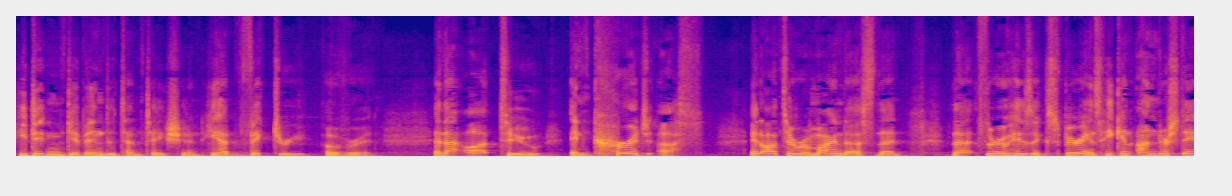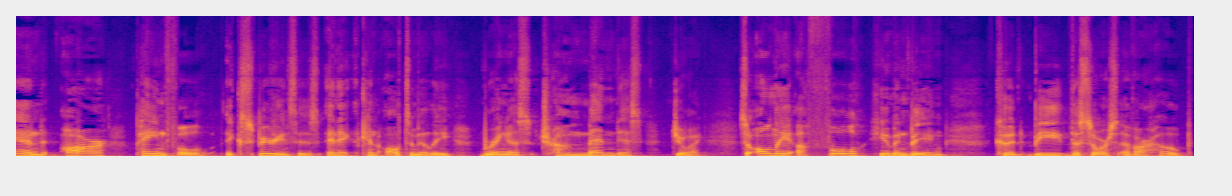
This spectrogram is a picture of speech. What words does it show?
He didn't give in to temptation, he had victory over it. And that ought to encourage us. It ought to remind us that that through his experience, he can understand our painful experiences, and it can ultimately bring us tremendous joy. So, only a full human being could be the source of our hope.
